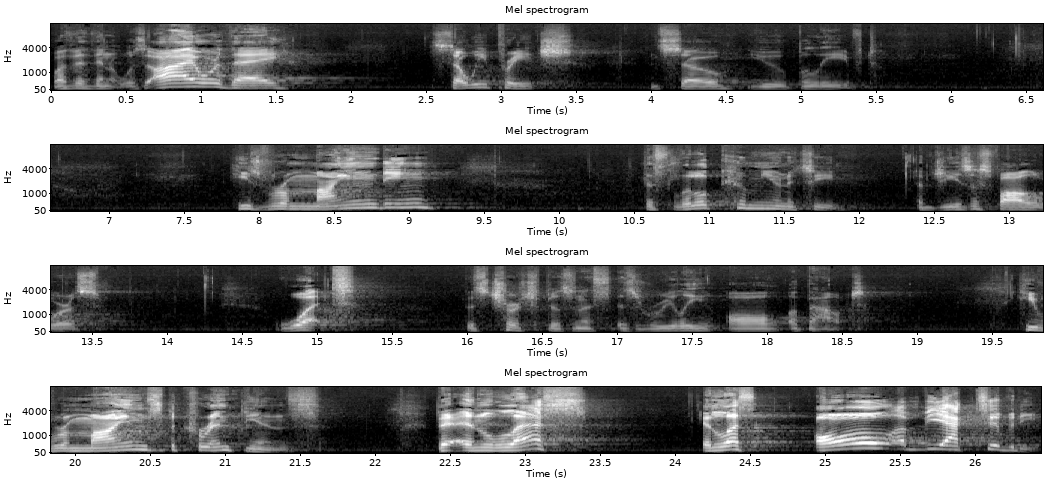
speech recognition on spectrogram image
Whether then it was I or they, so we preach, and so you believed. He's reminding this little community of Jesus followers what this church business is really all about. He reminds the Corinthians that unless, unless all of the activity,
